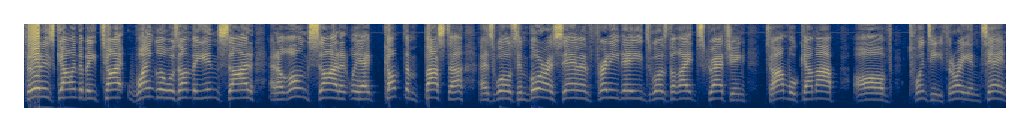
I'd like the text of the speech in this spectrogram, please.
Third is going to be tight. Wangler was on the inside, and alongside it, we had Compton Buster as well as Zimbora Sam and Freddie Deeds was the late scratching. Time will come up of 23 and 10.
